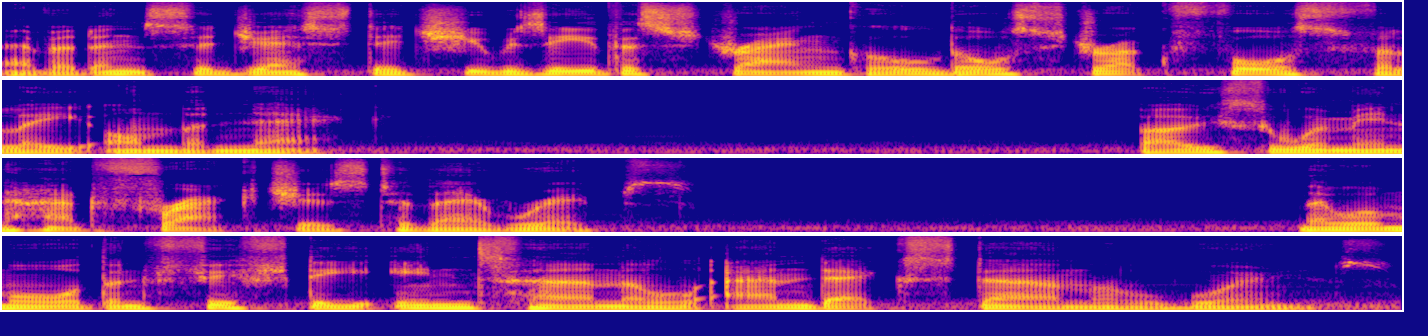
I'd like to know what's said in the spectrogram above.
Evidence suggested she was either strangled or struck forcefully on the neck. Both women had fractures to their ribs. There were more than 50 internal and external wounds.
